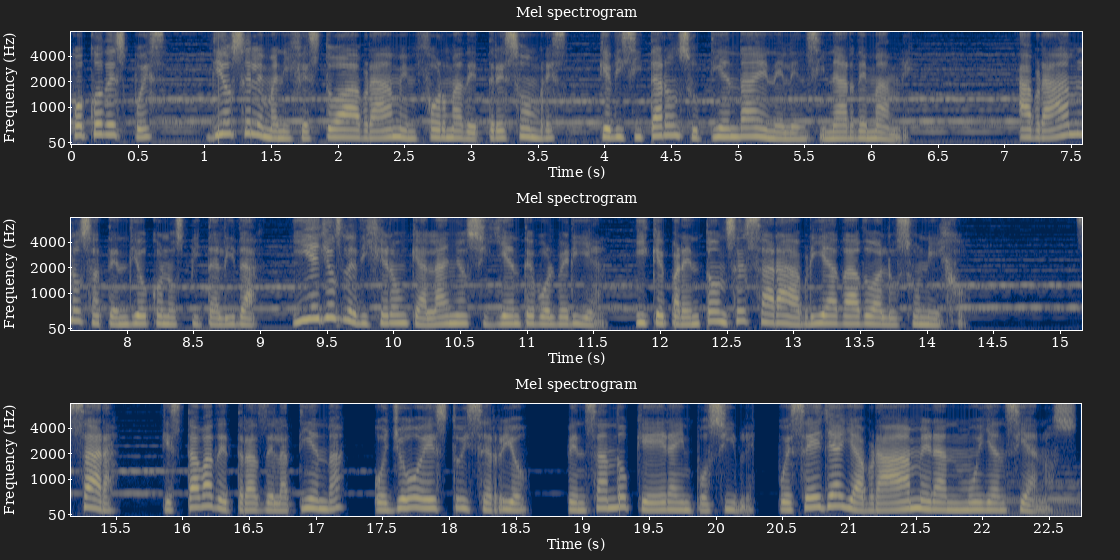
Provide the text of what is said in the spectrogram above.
Poco después, Dios se le manifestó a Abraham en forma de tres hombres que visitaron su tienda en el encinar de Mamre. Abraham los atendió con hospitalidad, y ellos le dijeron que al año siguiente volverían, y que para entonces Sara habría dado a luz un hijo. Sara, que estaba detrás de la tienda, oyó esto y se rió, pensando que era imposible, pues ella y Abraham eran muy ancianos.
